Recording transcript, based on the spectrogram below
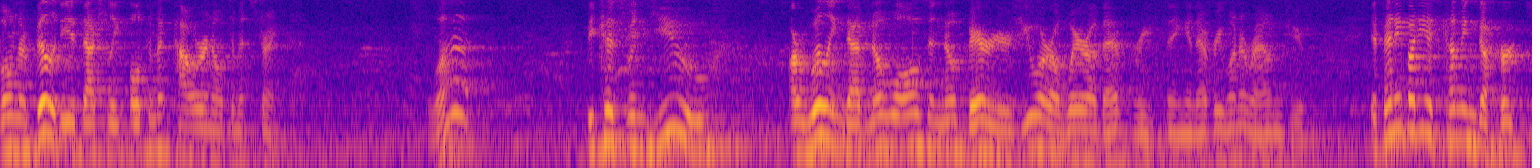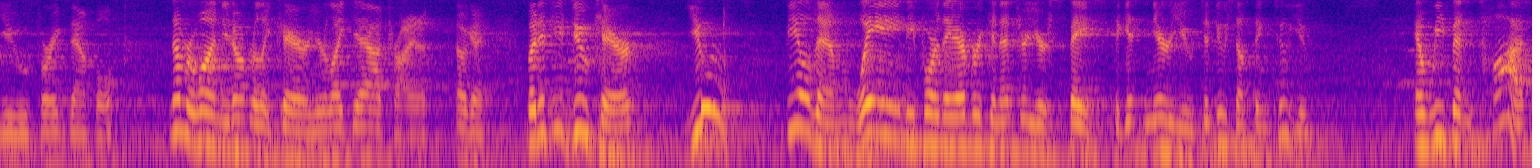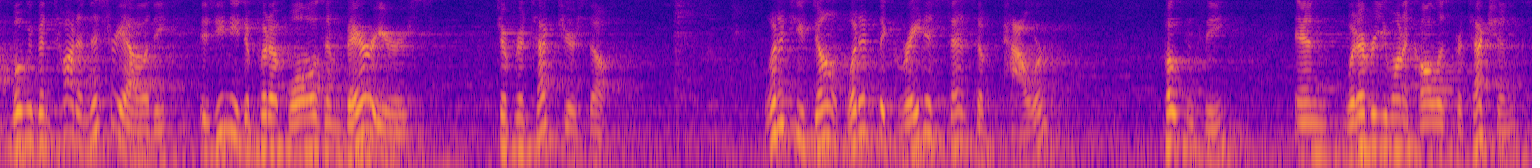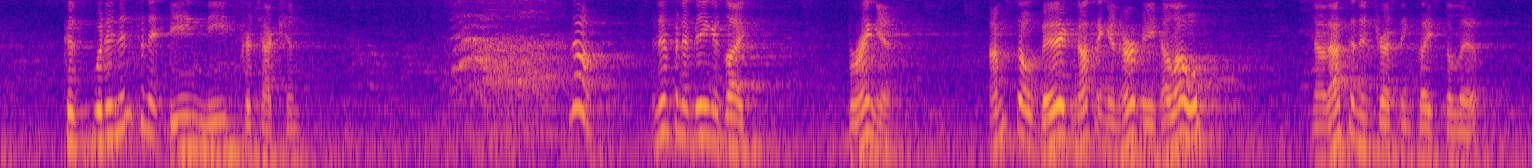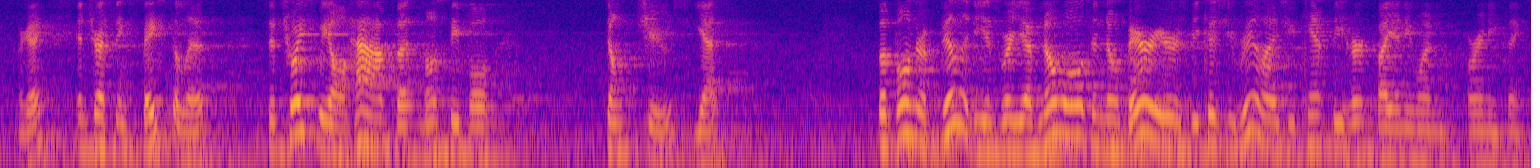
Vulnerability is actually ultimate power and ultimate strength. What? Because when you are willing to have no walls and no barriers, you are aware of everything and everyone around you. If anybody is coming to hurt you, for example, number one, you don't really care. You're like, yeah, try it. Okay. But if you do care, you feel them way before they ever can enter your space to get near you, to do something to you. And we've been taught, what we've been taught in this reality is you need to put up walls and barriers to protect yourself. What if you don't? What if the greatest sense of power, potency, and whatever you want to call as protection, because would an infinite being need protection? No. no. An infinite being is like, bring it. I'm so big, nothing can hurt me. Hello? Now that's an interesting place to live. Okay? Interesting space to live. It's a choice we all have, but most people don't choose yet. But vulnerability is where you have no walls and no barriers because you realize you can't be hurt by anyone or anything.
